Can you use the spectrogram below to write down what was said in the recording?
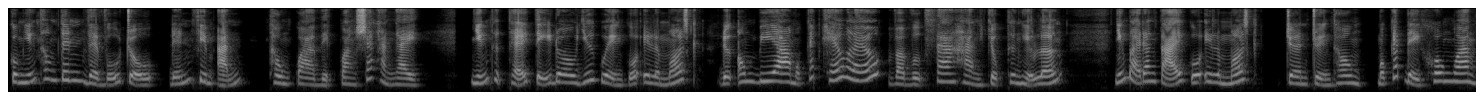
cùng những thông tin về vũ trụ đến phim ảnh thông qua việc quan sát hàng ngày. Những thực thể tỷ đô dưới quyền của Elon Musk được ông PR một cách khéo léo và vượt xa hàng chục thương hiệu lớn. Những bài đăng tải của Elon Musk trên truyền thông một cách đầy khôn ngoan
